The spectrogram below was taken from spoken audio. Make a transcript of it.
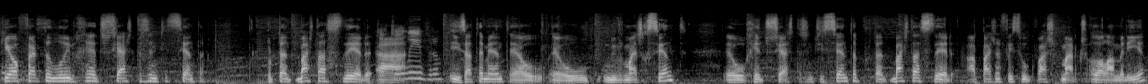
que é a oferta do livro Redes Sociais 360. Portanto, basta aceder É o teu livro. Exatamente, é o, é o livro mais recente, é o Redes Sociais 360. Portanto, basta aceder à página Facebook Vasco Marques ou Olá Maria,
